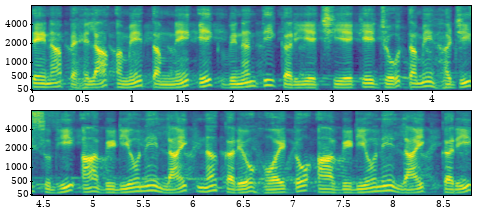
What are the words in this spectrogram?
તેના પહેલા અમે તમને એક વિનંતી કરીએ છીએ કે જો તમે હજી સુધી આ વિડીયોને લાઈક ન કર્યો હોય તો આ વિડીયોને લાઈક કરી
